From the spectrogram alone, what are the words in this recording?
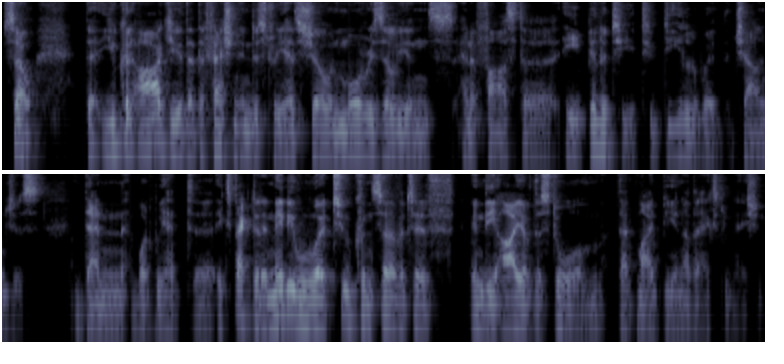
So the, you could argue that the fashion industry has shown more resilience and a faster ability to deal with challenges than what we had uh, expected. And maybe we were too conservative in the eye of the storm. That might be another explanation.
